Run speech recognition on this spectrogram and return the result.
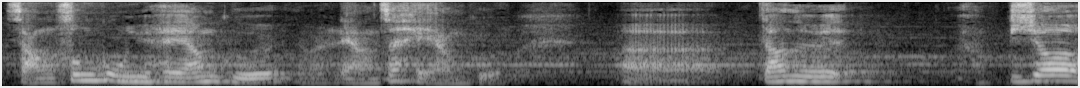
长风公园海洋馆，对伐？两只海洋馆。呃，当然比较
